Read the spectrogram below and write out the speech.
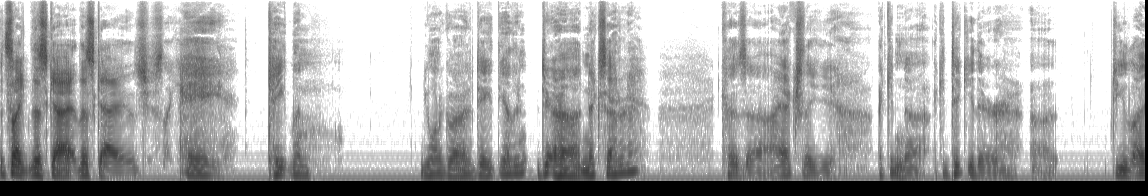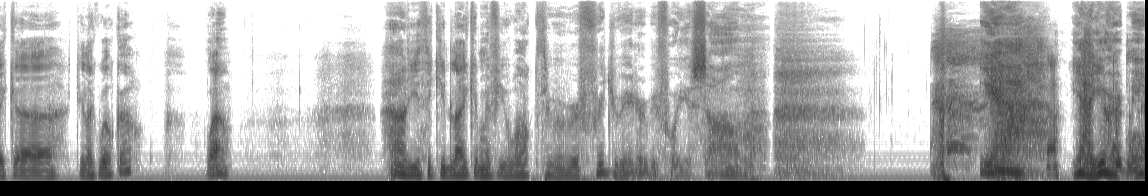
It's like this guy. This guy is just like, hey, Caitlin, you want to go on a date the other uh, next Saturday? Because uh, I actually, I can, uh, I can take you there. Uh, do you like, uh, do you like Wilco? Well, how do you think you'd like him if you walked through a refrigerator before you saw him? yeah, yeah, you heard me.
